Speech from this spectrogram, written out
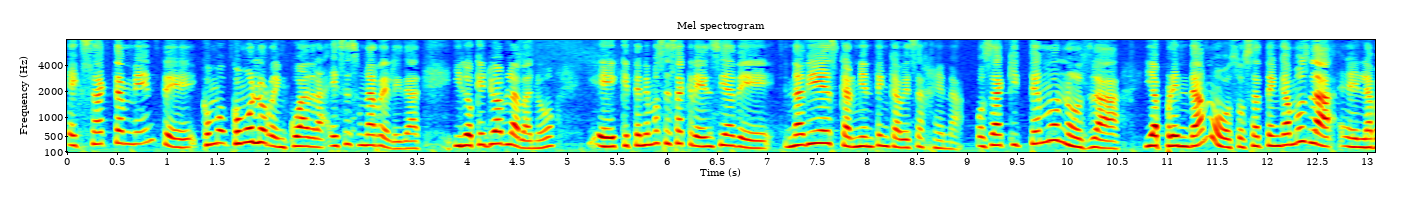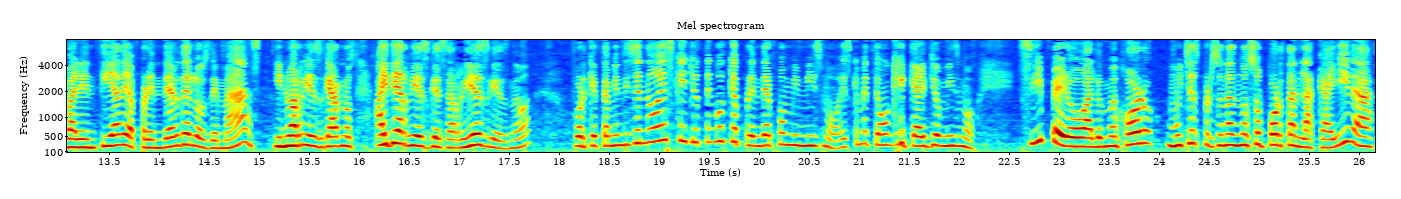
Exactamente, ¿Cómo, ¿cómo lo reencuadra? Esa es una realidad. Y lo que yo hablaba, ¿no? Eh, que tenemos esa creencia de nadie escarmiente en cabeza ajena. O sea, quitémonosla y aprendamos, o sea, tengamos la, eh, la valentía de aprender de los demás y no arriesgarnos. Hay de arriesgues, arriesgues, ¿no? Porque también dicen, no, es que yo tengo que aprender por mí mismo, es que me tengo que caer yo mismo. Sí, pero a lo mejor muchas personas no soportan la caída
